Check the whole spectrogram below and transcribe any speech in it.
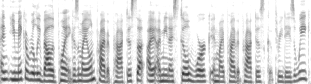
And you make a really valid point because in my own private practice, uh, I, I mean, I still work in my private practice three days a week,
